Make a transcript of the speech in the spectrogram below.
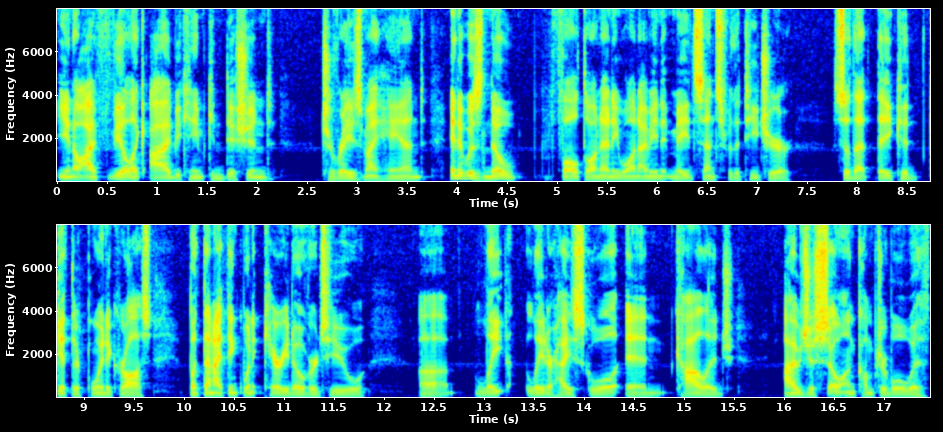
you know I feel like I became conditioned to raise my hand, and it was no fault on anyone. I mean, it made sense for the teacher so that they could get their point across. But then I think when it carried over to uh, late later high school and college, I was just so uncomfortable with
